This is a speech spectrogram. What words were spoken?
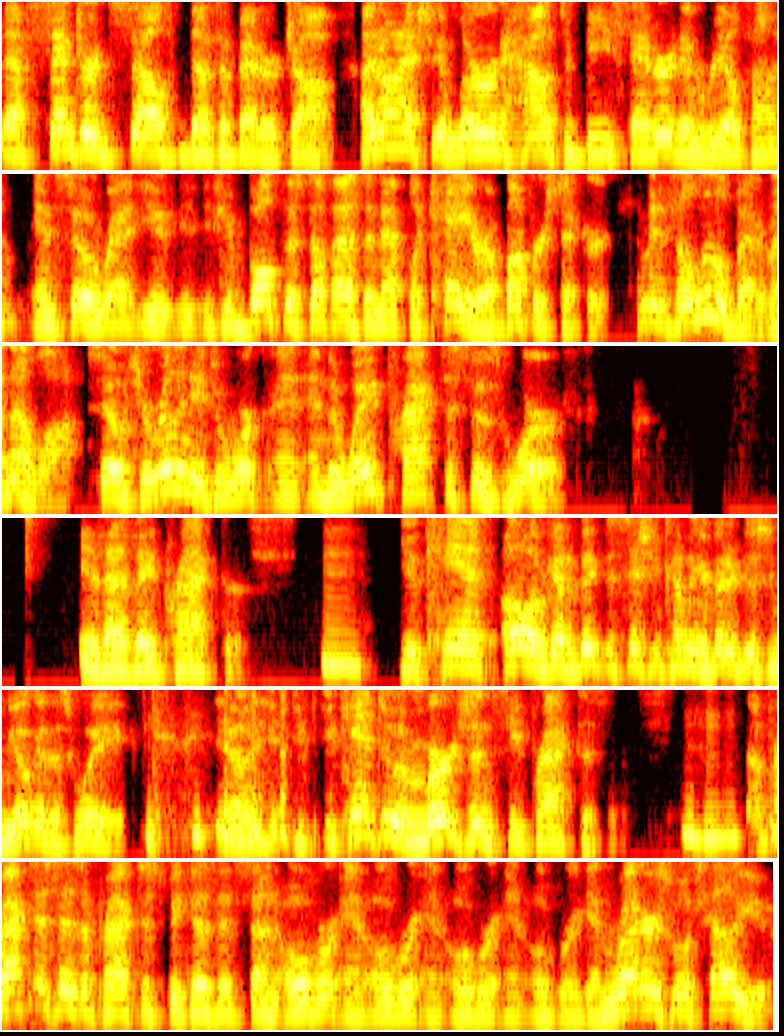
that centered self does a better job. I don't actually learn how to be centered in real time, and so you if you bolt this stuff as an applique or a bumper sticker, I mean it's a little better, but not a lot. So what you really need to work, and, and the way practices work is as a practice Mm. You can't oh i've got a big decision coming i better do some yoga this week you know you, you- can't do emergency practices Mhm. a practice is a practice because it's done over and over and over and over again runners will tell you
